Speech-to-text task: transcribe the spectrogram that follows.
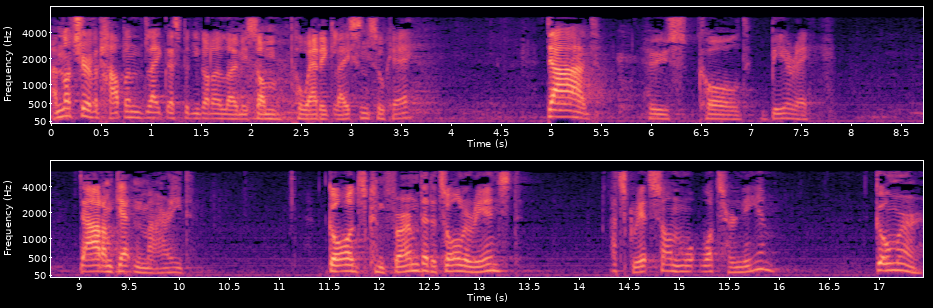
I'm not sure if it happened like this, but you've got to allow me some poetic license, okay? Dad, who's called Beeri. Dad, I'm getting married. God's confirmed it. It's all arranged. That's great, son. What's her name? Gomer.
